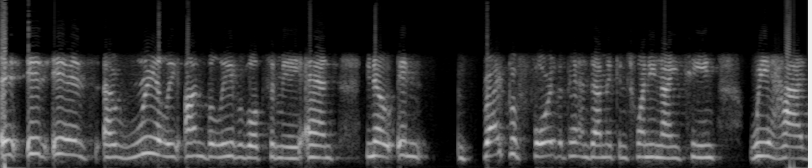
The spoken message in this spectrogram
It, it is uh, really unbelievable to me, and you know, in right before the pandemic in 2019, we had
